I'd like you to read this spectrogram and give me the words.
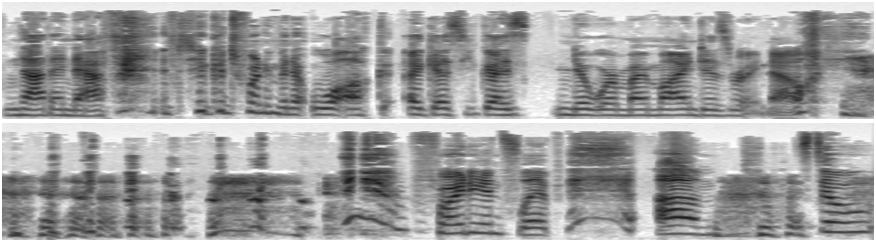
not a nap, take a 20 minute walk. I guess you guys know where my mind is right now. Freudian slip. Um, so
